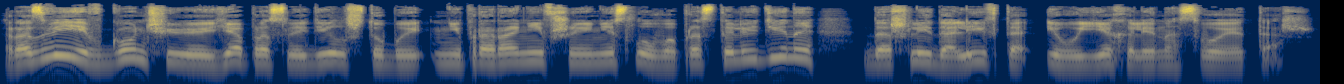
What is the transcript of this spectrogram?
Развеяв гончую, я проследил, чтобы не проронившие ни слова простолюдины дошли до лифта и уехали на свой этаж.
